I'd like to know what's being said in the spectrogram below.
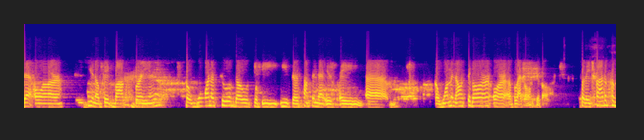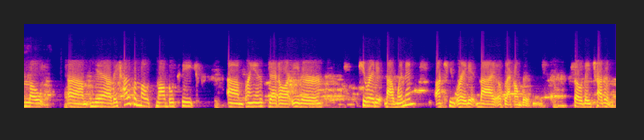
that are, you know, big box brands, but one or two of those will be either something that is a um, a woman-owned cigar or a black-owned cigar. So they try to promote, um, yeah, they try to promote small boutique um, brands that are either curated by women or curated by a black-owned business. So they try to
